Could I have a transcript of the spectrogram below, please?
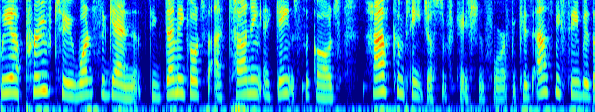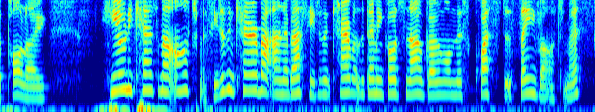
we are proved to once again that the demigods that are turning against the gods have complete justification for it. Because as we see with Apollo, he only cares about Artemis. He doesn't care about Annabeth. He doesn't care about the demigods now going on this quest to save Artemis.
